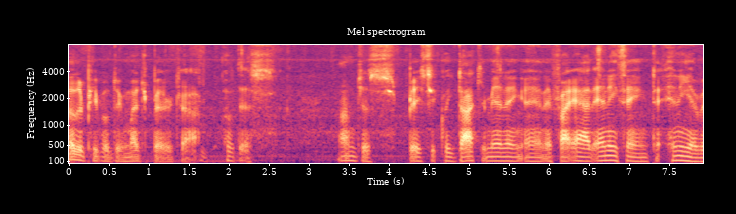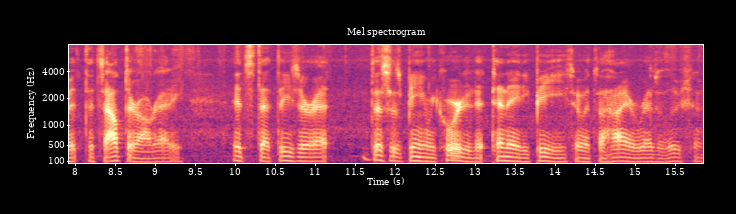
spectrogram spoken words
other people do much better job of this. I'm just basically documenting and if I add anything to any of it that's out there already, it's that these are at, this is being recorded at 1080p, so it's a higher resolution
